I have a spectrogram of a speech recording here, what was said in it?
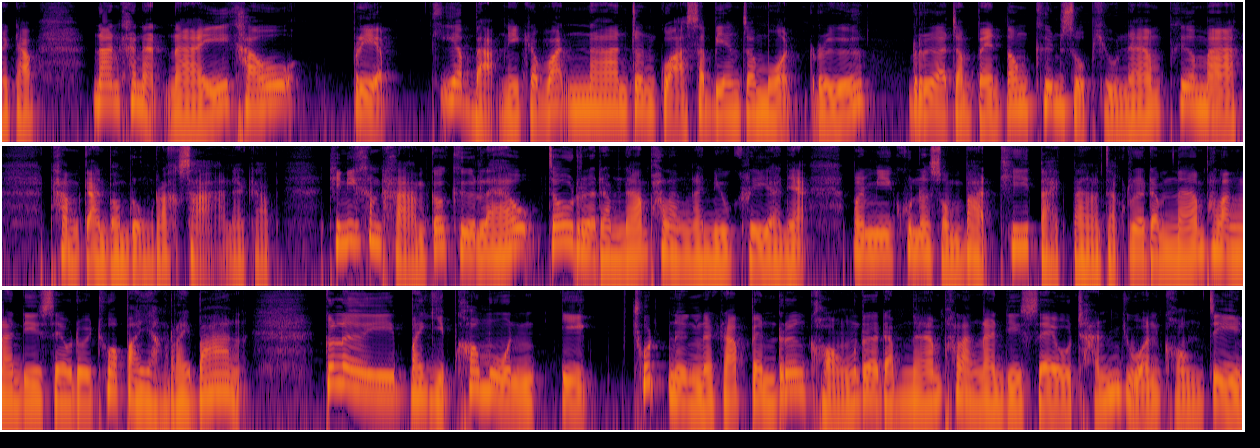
นะครับ นานขนาดไหนเขาเปรียบเทียบแบบนี้ครับว่านานจนกว่าสเสบียงจะหมด หรือ เรือจำเป็นต้องขึ้นสู่ผิวน้ำเพื่อมาทำการบำรุงรักษานะครับ ทีนี้คำถามก็คือแล้วเจ้าเรือดำน้ำพลังงานนิวเคลียร์เนี่ยมันมีคุณสมบัติที่แตกต่างจากเรือดำน้ำพลังงานดีเซลโดยทั่วไปอย่างไรบ้าง ก็เลยไปหยิบข้อมูลอีกชุดหนึ่งนะครับ เป็นเรื่องของเรือดำน้ำพลังงานดีเซล ชั้นหยวนของจีน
